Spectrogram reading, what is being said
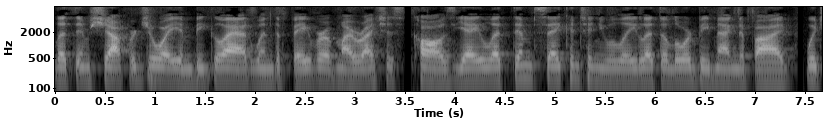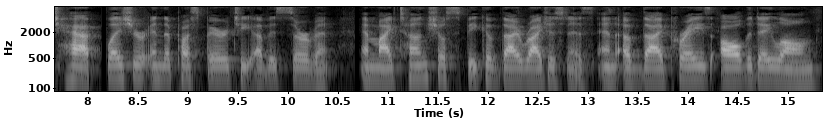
Let them shout for joy and be glad when the favor of my righteous cause, yea, let them say continually, Let the Lord be magnified, which hath pleasure in the prosperity of his servant. And my tongue shall speak of thy righteousness and of thy praise all the day long.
